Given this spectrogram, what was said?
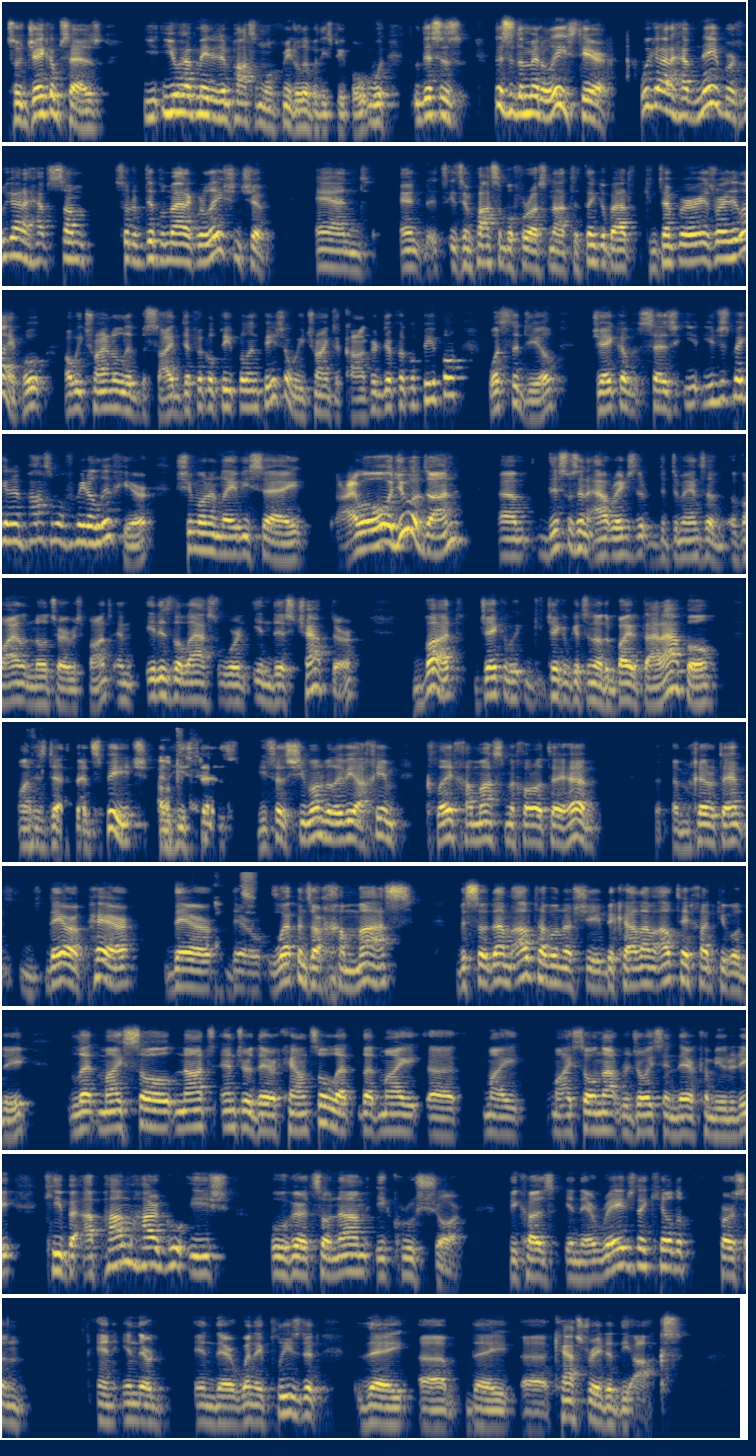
so jacob says you have made it impossible for me to live with these people this is this is the middle east here we got to have neighbors. We got to have some sort of diplomatic relationship. And and it's, it's impossible for us not to think about contemporary Israeli life. Well, are we trying to live beside difficult people in peace? Are we trying to conquer difficult people? What's the deal? Jacob says, you, are just making it impossible for me to live here. Shimon and Levi say, All right, well, what would you have done? Um, this was an outrage that, that demands a, a, violent military response, and it is the last word in this chapter. But Jacob Jacob gets another bite at that apple on his deathbed speech, and okay. he says he says Shimon v'Levi achim klei Hamas mechorotehem they are a pair. Their their weapons are Hamas. B'sodam al tavonashi b'kalam al techad kivodi. Let my soul not enter their council. Let let my uh, my my soul not rejoice in their community. Hargu ish because in their rage they killed a person, and in their in their when they pleased it, they uh, they uh, castrated the ox.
